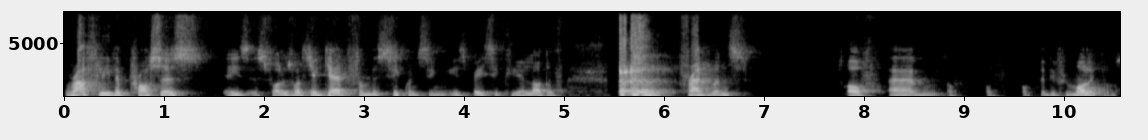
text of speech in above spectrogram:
roughly the process is as follows. What you get from the sequencing is basically a lot of fragments of, um, of, of, of the different molecules.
